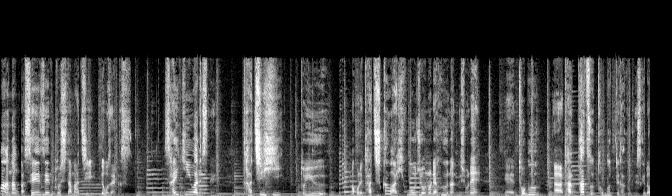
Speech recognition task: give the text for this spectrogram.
まあなんか整然とした街でございます。最近はですね立ち飛という、まあ、これ立川飛行場の略なんでしょうね、えー、飛ぶあ立つ飛ぶって書くんですけど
